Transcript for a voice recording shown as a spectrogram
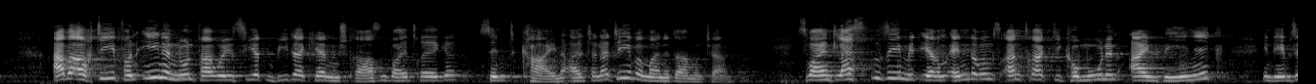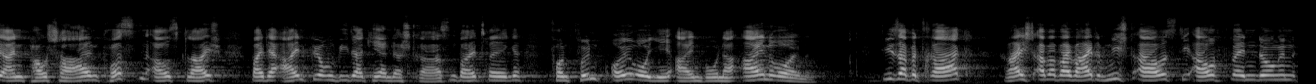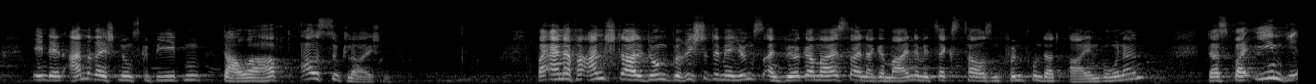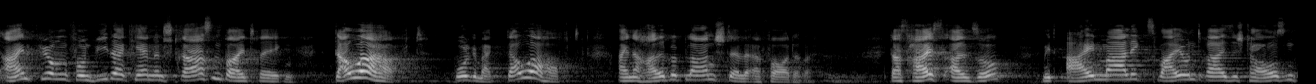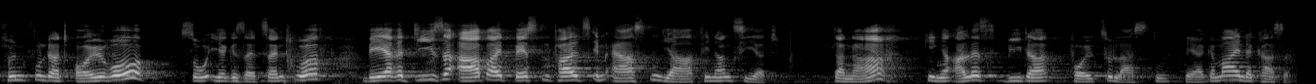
Aber auch die von Ihnen nun favorisierten wiederkehrenden Straßenbeiträge sind keine Alternative. Meine Damen und Herren. Zwar entlasten Sie mit Ihrem Änderungsantrag die Kommunen ein wenig, indem Sie einen pauschalen Kostenausgleich bei der Einführung wiederkehrender Straßenbeiträge von 5 € je Einwohner einräumen. Dieser Betrag reicht aber bei weitem nicht aus, die Aufwendungen in den Anrechnungsgebieten dauerhaft auszugleichen. Bei einer Veranstaltung berichtete mir jüngst ein Bürgermeister einer Gemeinde mit 6.500 Einwohnern, dass bei ihm die Einführung von wiederkehrenden Straßenbeiträgen dauerhaft, wohlgemerkt dauerhaft, eine halbe Planstelle erfordere. Das heißt also, mit einmalig 32.500 €, so Ihr Gesetzentwurf, wäre diese Arbeit bestenfalls im ersten Jahr finanziert. Danach ginge alles wieder voll zulasten der Gemeindekasse.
